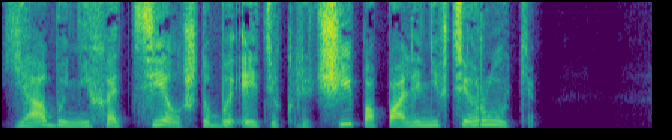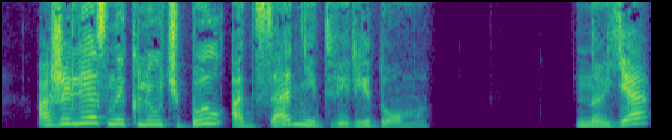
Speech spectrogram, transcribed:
Я бы не хотел, чтобы эти ключи попали не в те руки. А железный ключ был от задней двери дома. Но я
